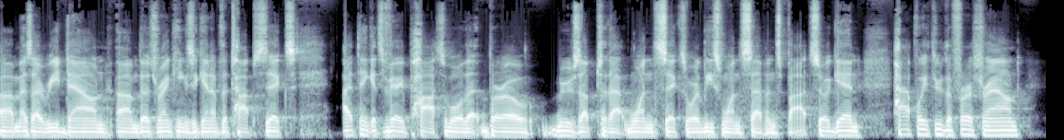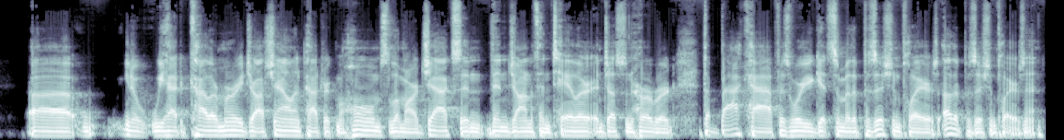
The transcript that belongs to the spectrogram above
um, as I read down um, those rankings again of the top six. I think it's very possible that Burrow moves up to that one six or at least one seven spot. So again, halfway through the first round, uh, you know, we had Kyler Murray, Josh Allen, Patrick Mahomes, Lamar Jackson, then Jonathan Taylor and Justin Herbert. The back half is where you get some of the position players, other position players in.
